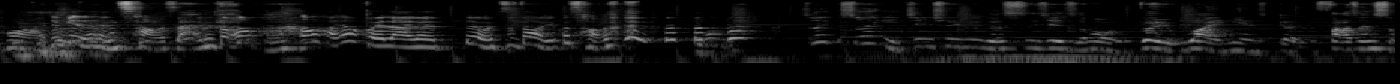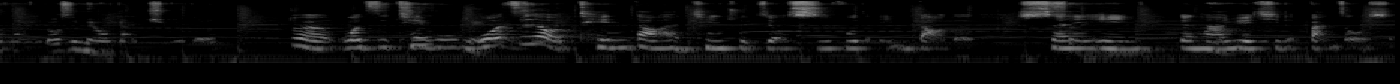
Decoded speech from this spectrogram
话，就变得很嘈杂。就说哦哦，好像回来了，对，我知道有个吵了。所以，所以你进去那个世界之后，你对于外面跟发生什么，你都是没有感觉的。对，我只听，我只有听到很清楚，只有师傅的引导的声音跟他乐器的伴奏声。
